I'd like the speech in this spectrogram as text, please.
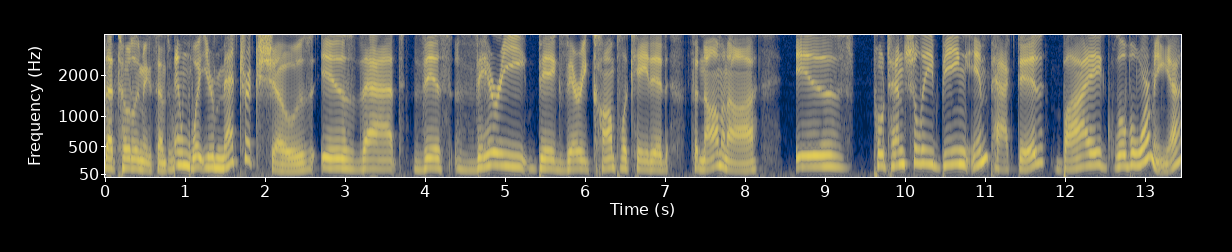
that totally makes sense. And what your metric shows is that this very big, very complicated phenomena is potentially being impacted by global warming, yeah?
